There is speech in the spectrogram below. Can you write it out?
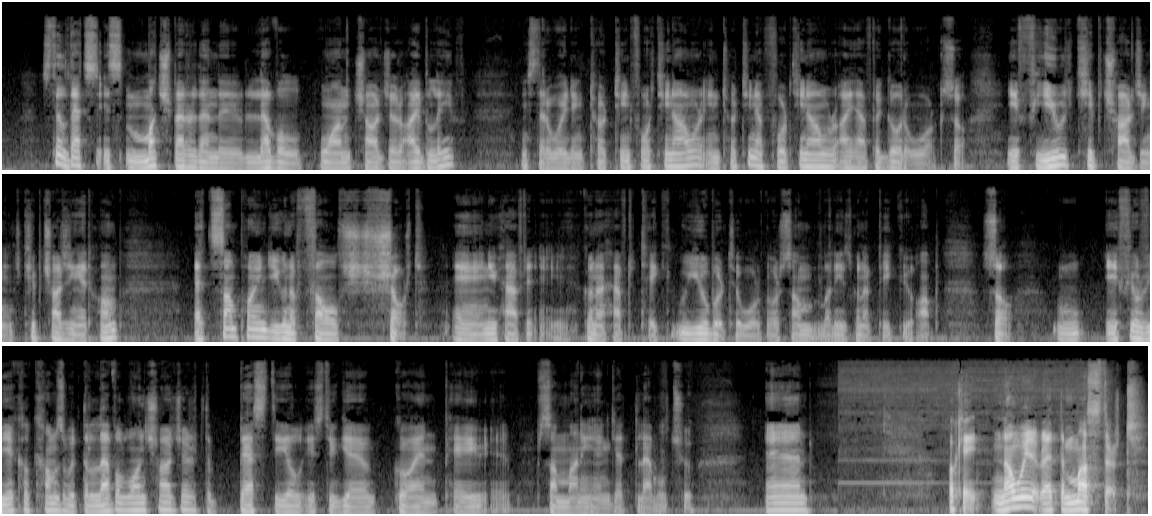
still that's is much better than the level 1 charger i believe instead of waiting 13 14 hour in 13 and 14 hour i have to go to work so if you keep charging and keep charging at home at some point you're gonna fall short and you have to gonna have to take Uber to work or somebody is gonna pick you up. So if your vehicle comes with the level one charger, the best deal is to go go and pay uh, some money and get level two. And okay, now we're at the Mustart.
